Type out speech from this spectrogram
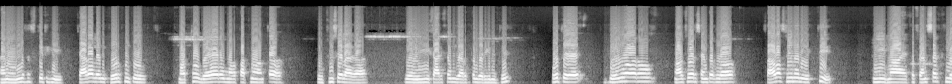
ఆయన ఉన్నత స్థితికి చేరాలని కోరుకుంటూ మొత్తం దేవాలయం మా పట్టణం అంతా చూసేలాగా ఈ కార్యక్రమం జరపడం జరిగినది పోతే భీమవరం మాచువారి సెంటర్లో చాలా శ్రీని అనే వ్యక్తి ఈ మా యొక్క ఫ్రెండ్ సర్కిల్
